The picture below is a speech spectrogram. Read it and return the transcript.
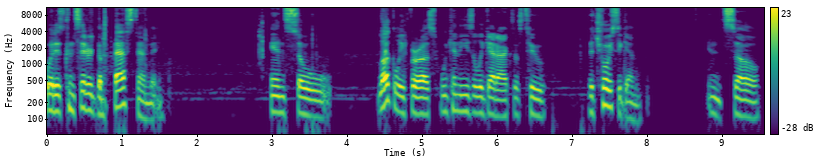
what is considered the best ending. And so luckily for us, we can easily get access to the choice again. And so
